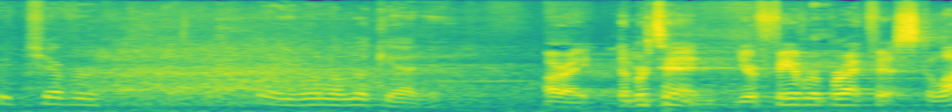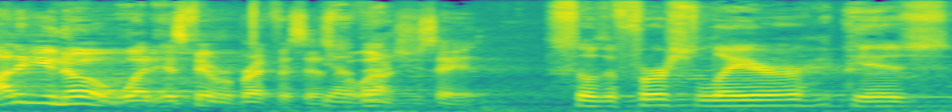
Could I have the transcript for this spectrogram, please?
whichever way you want to look at it. All right, number 10, your favorite breakfast. A lot of you know what his favorite breakfast is, Yeah, but why that- don't you say it? So the first layer is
